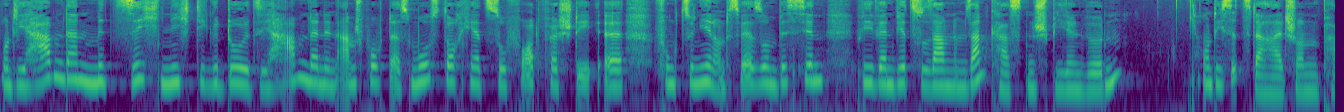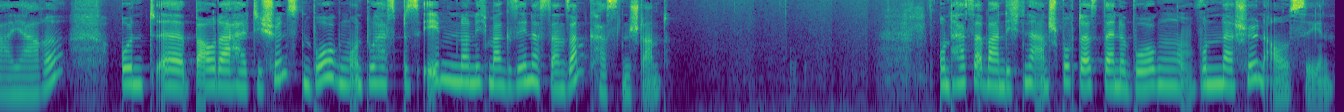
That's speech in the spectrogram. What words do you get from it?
Und die haben dann mit sich nicht die Geduld. Sie haben dann den Anspruch, das muss doch jetzt sofort äh, funktionieren. Und es wäre so ein bisschen wie wenn wir zusammen im Sandkasten spielen würden und ich sitze da halt schon ein paar Jahre und äh, baue da halt die schönsten Burgen und du hast bis eben noch nicht mal gesehen, dass da ein Sandkasten stand. Und hast aber an dich den Anspruch, dass deine Burgen wunderschön aussehen.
